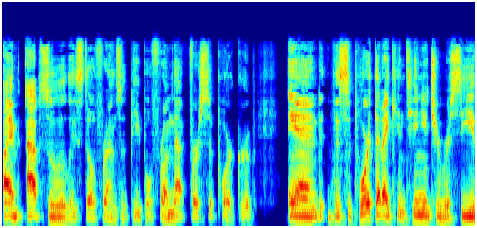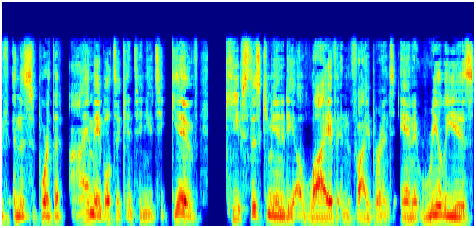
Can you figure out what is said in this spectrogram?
I am absolutely still friends with people from that first support group. And the support that I continue to receive and the support that I'm able to continue to give keeps this community alive and vibrant. And it really is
